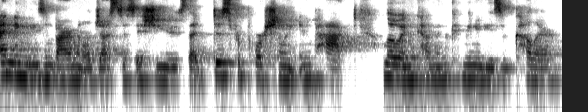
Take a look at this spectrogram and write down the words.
ending these environmental justice issues that disproportionately impact low income and communities of color.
